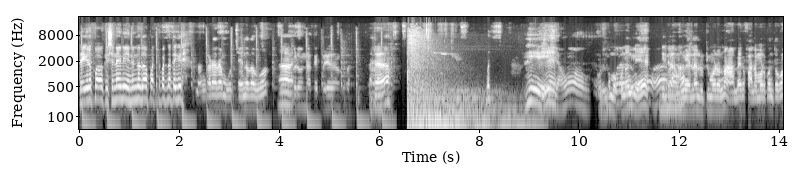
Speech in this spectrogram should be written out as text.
ತೆಗಿರಪ್ಪ ಕಿಶನ್ ನೀ ಏನೇನದ ಪಟ್ ಪಟ್ನ ತೆಗಿರಿ. ನಮ್ ಕಡೆ ಮೂರ್ ಚೈನ್ ಅದಾವು. ಒಂದ್ ನಾಲ್ಕೈದು ಬೆಳೆ ಮತ್ತ ಮಕ್ಕಳಲ್ಲಿ ಎಲ್ಲ ಲುಟಿ ಮಾಡೋನು ಆಮ್ಯಾಗ ಫಾಲೋ ಮಾಡ್ಕೊಂಡ್ ತಗೋ.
